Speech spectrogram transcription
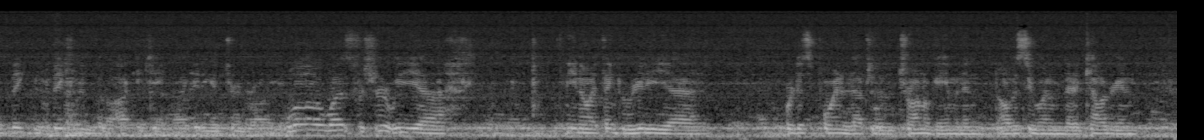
A big, big win for the hockey team, uh, getting it turned around again. Well, it was for sure. We, uh, you know, I think really uh, we're disappointed after the Toronto game, and then obviously when the Calgary play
